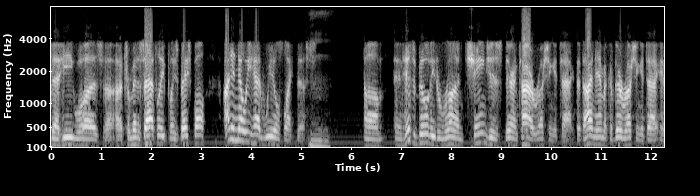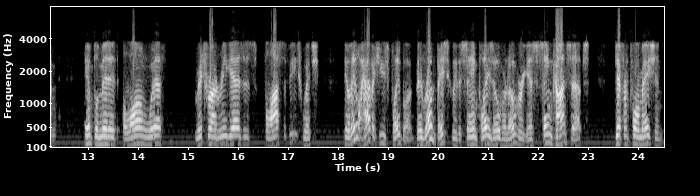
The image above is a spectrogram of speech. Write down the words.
that he was a, a tremendous athlete, plays baseball. I didn't know he had wheels like this. Um, and his ability to run changes their entire rushing attack. The dynamic of their rushing attack and implemented along with Rich Rodriguez's philosophies, which you know, they don't have a huge playbook. They run basically the same plays over and over again, the same concepts, different formations,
